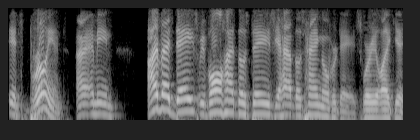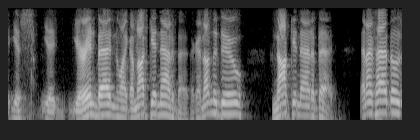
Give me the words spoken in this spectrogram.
it's brilliant. I, I mean, I've had days. We've all had those days. You have those hangover days where you're like you you you you're in bed and you're like I'm not getting out of bed. I got nothing to do. Not getting out of bed. And I've had those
